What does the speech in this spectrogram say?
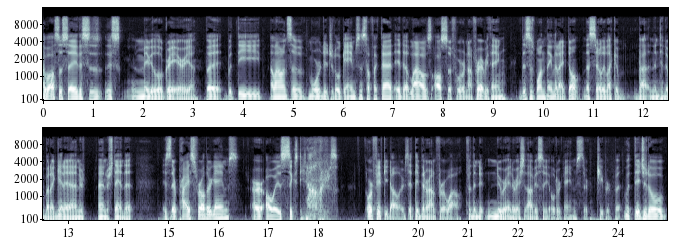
I will also say this is this may be a little gray area, but with the allowance of more digital games and stuff like that, it allows also for not for everything. This is one thing that I don't necessarily like about Nintendo, but I get it. I, under, I understand it. Is their price for all their games are always sixty dollars or fifty dollars if they've been around for a while. For the new, newer iterations, obviously older games they're cheaper, but with digital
